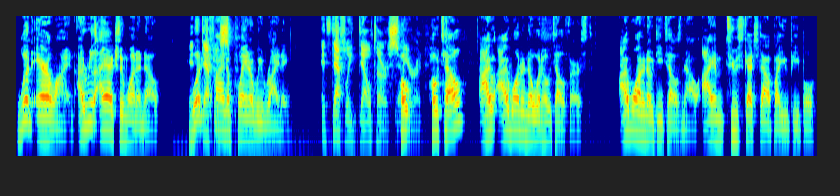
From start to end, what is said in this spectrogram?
What airline? I really, I actually want to know. It's what kind of plane are we riding? It's definitely Delta or Ho- Spirit. hotel? I I want to know what hotel first. I want to know details now. I am too sketched out by you people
